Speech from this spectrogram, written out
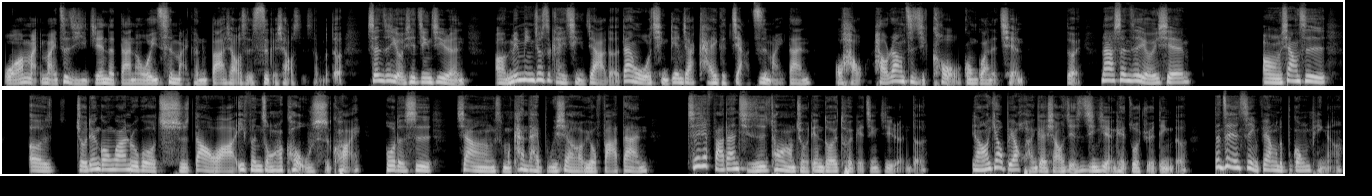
我要买买自己今天的单呢，我一次买可能八小时、四个小时什么的，甚至有些经纪人啊，明明就是可以请假的，但我请店家开一个假字买单，我好好让自己扣公关的钱，对，那甚至有一些。嗯，像是呃，酒店公关如果迟到啊，一分钟要扣五十块，或者是像什么看台不孝有罚单，这些罚单其实通常酒店都会推给经纪人的，然后要不要还给小姐是经纪人可以做决定的。但这件事情非常的不公平啊，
